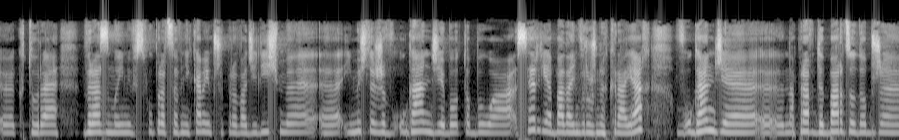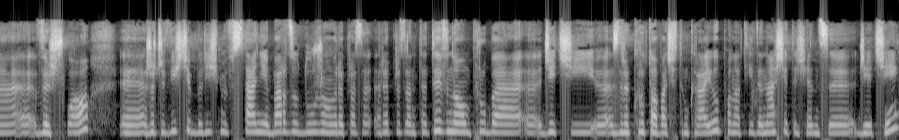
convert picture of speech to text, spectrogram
e, które wraz z moimi współpracownikami przeprowadziliśmy i myślę, że w Ugandzie, bo to była seria badań w różnych krajach, w Ugandzie naprawdę bardzo dobrze wyszło. Rzeczywiście byliśmy w stanie bardzo dużą reprezentatywną próbę dzieci zrekrutować w tym kraju, ponad 11 tysięcy dzieci.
